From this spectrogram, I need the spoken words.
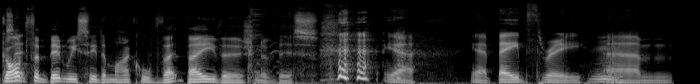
God cer- forbid we see the Michael Va- Bay version of this. yeah, yeah, Babe Three, Mm. um,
